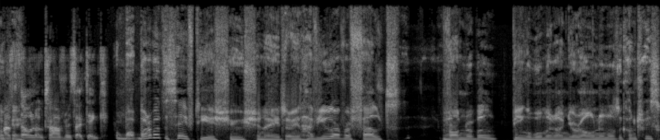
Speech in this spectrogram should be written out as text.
Okay. Of solo travellers, I think. What, what about the safety issue, Sinead? I mean, have you ever felt vulnerable being a woman on your own in other countries?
